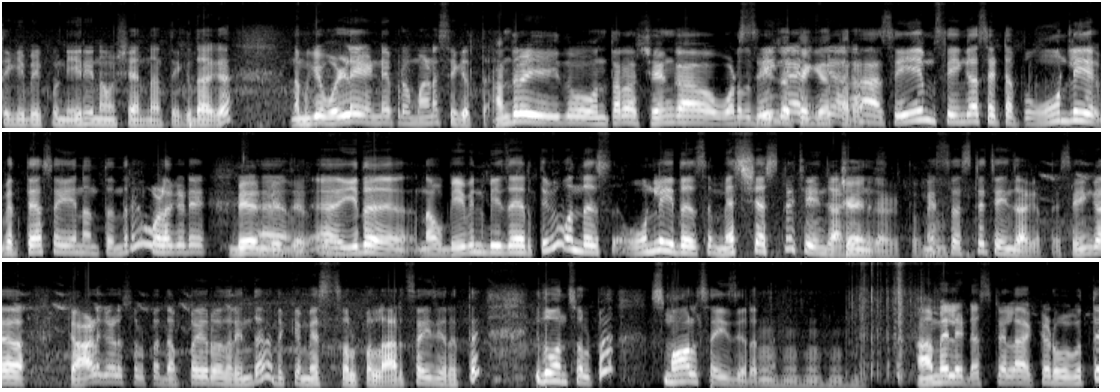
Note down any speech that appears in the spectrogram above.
ತೆಗಿಬೇಕು ನೀರಿನ ಅಂಶವನ್ನು ತೆಗೆದಾಗ ನಮಗೆ ಒಳ್ಳೆ ಎಣ್ಣೆ ಪ್ರಮಾಣ ಸಿಗುತ್ತೆ. ಅಂದ್ರೆ ಇದು ಒಂಥರ ಶೇಂಗಾ ಒಡೆದು ಬೀಜ ತೆಗಿಯತ್ತಾರ ಸೇಮ್ ಶೇಂಗಾ ಸೆಟಪ್ ಓನ್ಲಿ ವ್ಯತ್ಯಾಸ ಏನಂತಂದ್ರೆ ಒಳಗಡೆ ಬೇವಿನ ಬೀಜ ಆ, ಇದು ನಾವು ಬೇವಿನ ಬೀಜ ಇರ್ತೀವಿ ಒಂದು ಓನ್ಲಿ ಇದು ಮೆಸ್ ಅಷ್ಟೇ ಚೇಂಜ್ ಆಗುತ್ತೆ. ಮೆಸ್ ಅಷ್ಟೇ ಚೇಂಜ್ ಆಗುತ್ತೆ. ಶೇಂಗಾ ಕಾಳುಗಳು ಸ್ವಲ್ಪ ದಪ್ಪ ಇರೋದ್ರಿಂದ ಅದಕ್ಕೆ ಮೆಸ್ ಸ್ವಲ್ಪ ಲಾರ್ಜ್ ಸೈಜ್ ಇರುತ್ತೆ. ಇದು ಒಂದು ಸ್ವಲ್ಪ ಸ್ಮಾಲ್ ಸೈಜ್ ಇರುತ್ತೆ. ಆಮೇಲೆ ಡಸ್ಟ್ ಎಲ್ಲ ಆ ಕಡೆ ಹೋಗುತ್ತೆ.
